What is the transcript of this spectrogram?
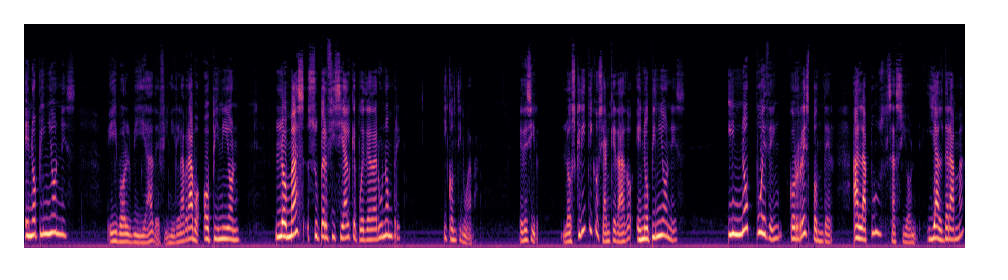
en opiniones, y volvía a definirla Bravo, opinión, lo más superficial que puede dar un hombre. Y continuaba. Es decir, los críticos se han quedado en opiniones, y no pueden corresponder a la pulsación y al drama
